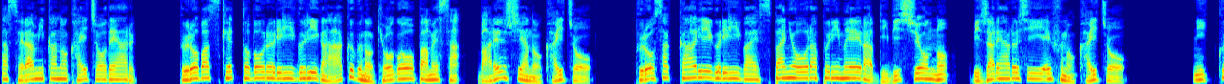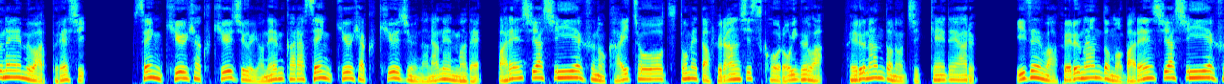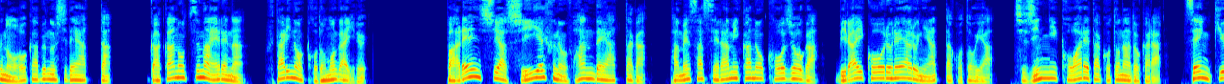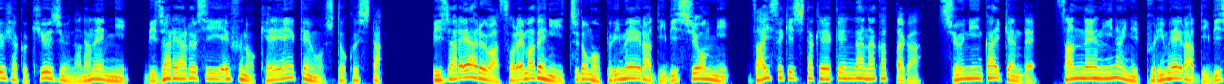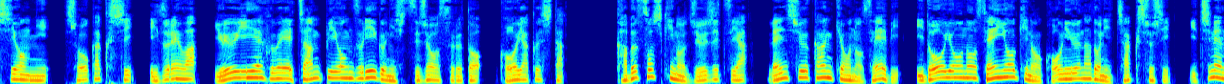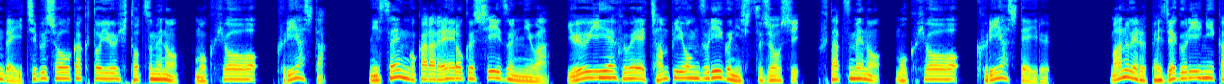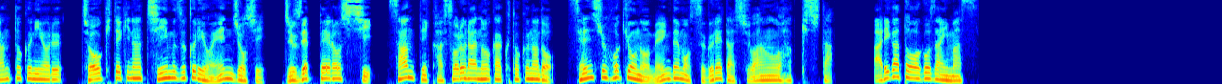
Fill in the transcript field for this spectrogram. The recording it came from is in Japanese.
たセラミカの会長である。プロバスケットボールリーグリーガー悪部の強豪パメサ、バレンシアの会長。プロサッカーリーグリーガーエスパニョーラプリメーラディビシオンのビジャレアル CF の会長。ニックネームはプレシ。1994年から1997年までバレンシア CF の会長を務めたフランシスコ・ロイグはフェルナンドの実刑である。以前はフェルナンドもバレンシア CF の大株主であった。画家の妻エレナ、二人の子供がいる。バレンシア CF のファンであったが、パメサセラミカの工場がビライコールレアルにあったことや、知人に壊れたことなどから、1997年にビジャレアル CF の経営権を取得した。ビジャレアルはそれまでに一度もプリメーラディビシオンに在籍した経験がなかったが、就任会見で3年以内にプリメーラディビシオンに昇格し、いずれは UEFA チャンピオンズリーグに出場すると公約した。下部組織の充実や練習環境の整備、移動用の専用機の購入などに着手し、1年で一部昇格という一つ目の目標をクリアした。2005から06シーズンには UEFA チャンピオンズリーグに出場し、二つ目の目標をクリアしている。マヌエル・ペジェグリーニ監督による長期的なチーム作りを援助し、ジュゼッペ・ロッシ、サンティ・カソルラの獲得など、選手補強の面でも優れた手腕を発揮した。ありがとうございます。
